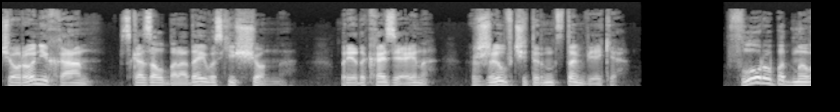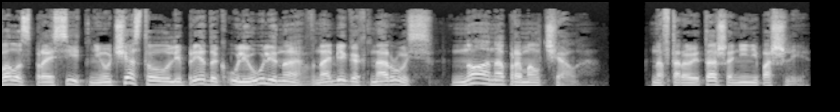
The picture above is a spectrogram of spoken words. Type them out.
«Чорони хан», — сказал Бородай восхищенно, — «предок хозяина, жил в XIV веке». Флору подмывало спросить, не участвовал ли предок Улиулина в набегах на Русь, но она промолчала. На второй этаж они не пошли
